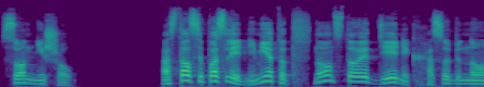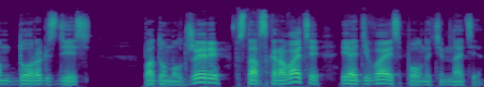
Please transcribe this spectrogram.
сон не шел. Остался последний метод, но он стоит денег, особенно он дорог здесь, подумал Джерри, встав с кровати и одеваясь в полной темноте.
